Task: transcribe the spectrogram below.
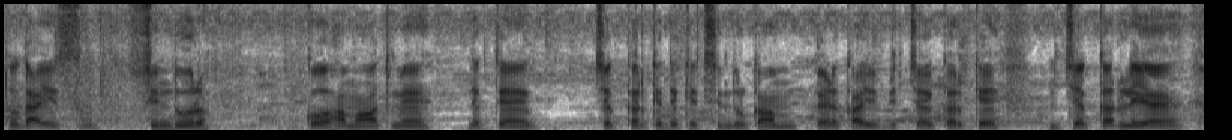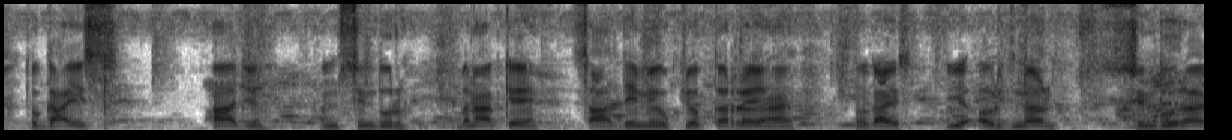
तो गाइस सिंदूर को हम हाथ में देखते हैं चेक करके देखिए सिंदूर का हम पेड़ का चेक करके हम चेक कर लिए हैं। तो गाइस आज हम सिंदूर बना के शादी में उपयोग कर रहे हैं। तो गाइस ये ओरिजिनल सिंदूर है।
